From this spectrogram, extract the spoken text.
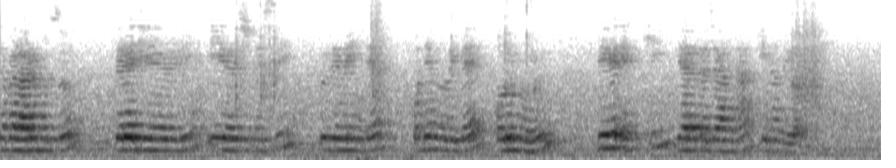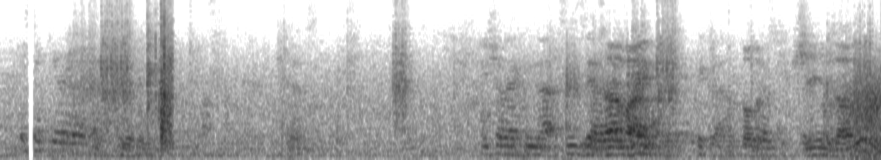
çabalarımızın belediyelerin iyileşmesi üzerinde önemli ve olumlu bir etki yaratacağına inanıyorum. Teşekkür ederim. İnşallah yakında siz ziyaret İmza var mı? edeceğiz. Tekrar. Mutlu oluruz. Bir şey imzalıyor musunuz?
